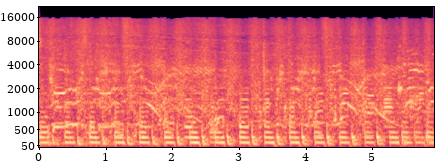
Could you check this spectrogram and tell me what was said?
有的苦坚持一口以不为我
